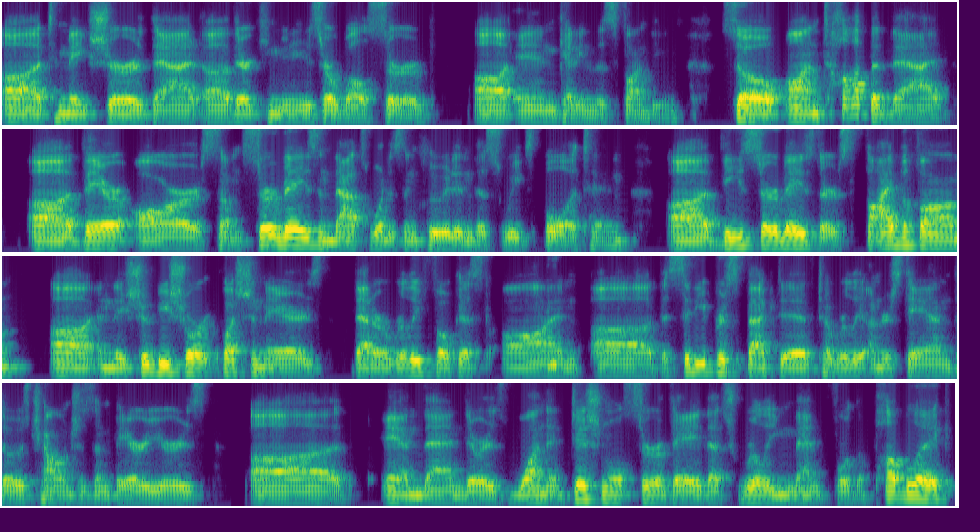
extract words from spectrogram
uh, to make sure that uh, their communities are well served uh, in getting this funding. So on top of that, uh, there are some surveys, and that's what is included in this week's bulletin. Uh, these surveys, there's five of them, and they should be short questionnaires that are really focused on uh, the city perspective to really understand those challenges and barriers. Uh, and then there is one additional survey that's really meant for the public.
